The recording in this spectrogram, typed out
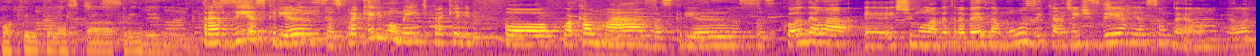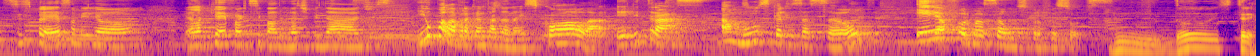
com aquilo que ela está aprendendo. né? Trazia as crianças para aquele momento, para aquele foco, acalmava as crianças. Quando ela é estimulada através da música, a gente vê a reação dela. Ela se expressa melhor, ela quer participar das atividades. E o Palavra Cantada na Escola, ele traz a musicalização e a formação dos professores. Um, dois, três.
